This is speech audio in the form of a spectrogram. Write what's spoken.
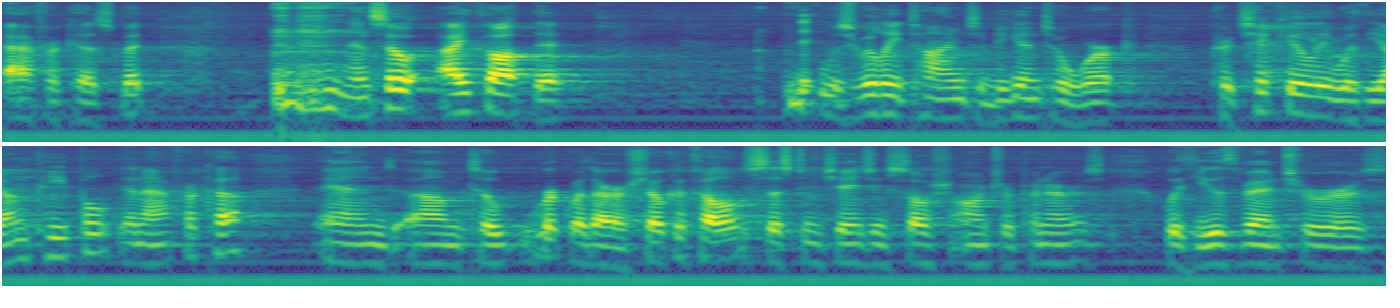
Africa's. But and so I thought that it was really time to begin to work, particularly with young people in Africa, and um, to work with our Ashoka Fellows, system changing social entrepreneurs, with youth venturers.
